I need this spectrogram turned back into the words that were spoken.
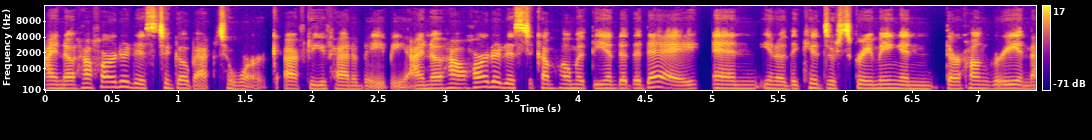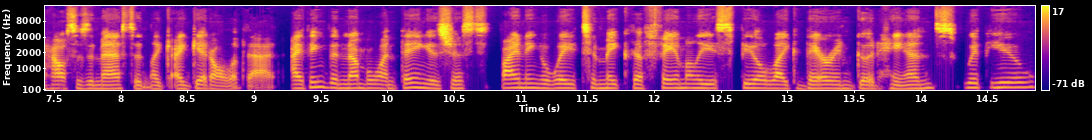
I know how hard it is to go back to work after you've had a baby. I know how hard it is to come home at the end of the day and, you know, the kids are screaming and they're hungry and the house is a mess. And like, I get all of that. I think the number one thing is just finding a way to make the families feel like they're in good hands with you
